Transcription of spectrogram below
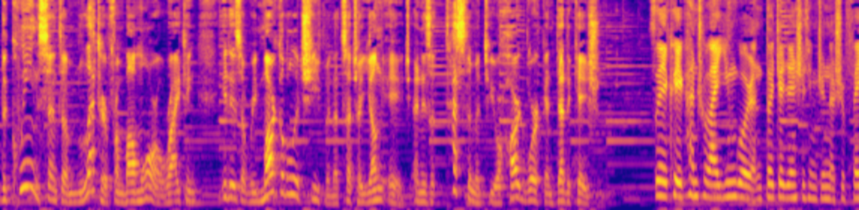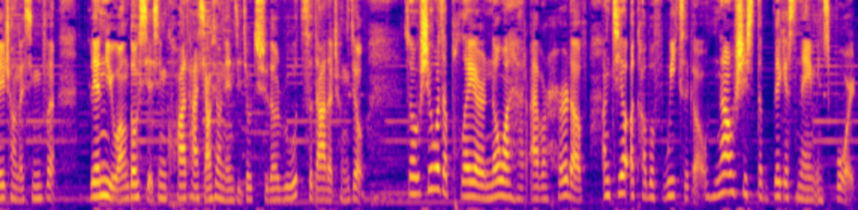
The Queen sent a letter from Balmoral writing, It is a remarkable achievement at such a young age and is a testament to your hard work and dedication. 所以可以看出来，英国人对这件事情真的是非常的兴奋，连女王都写信夸她小小年纪就取得如此大的成就。So she was a player no one had ever heard of until a couple of weeks ago. Now she's the biggest name in sport.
